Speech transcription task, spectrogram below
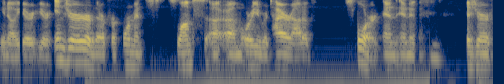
you know you're you're injured or there are performance slumps uh, um, or you retire out of sport and and if mm. as your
